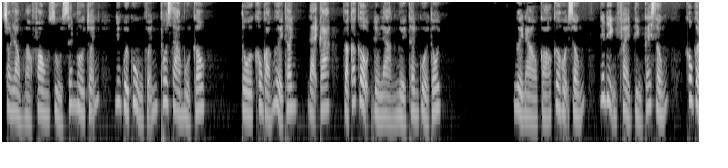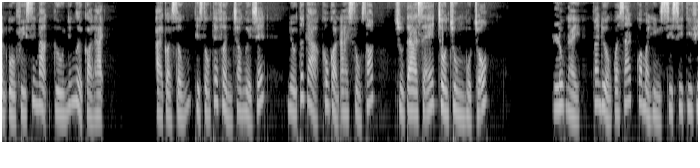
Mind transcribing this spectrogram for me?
Trong lòng Mạc Phong dù rất mâu thuẫn, nhưng cuối cùng vẫn thốt ra một câu. Tôi không có người thân, đại ca và các cậu đều là người thân của tôi. Người nào có cơ hội sống, nhất định phải tìm cách sống, không cần uống phí sinh mạng cứu những người còn lại. Ai còn sống thì sống thay phần cho người chết, nếu tất cả không còn ai sống sót, chúng ta sẽ trôn chung một chỗ. Lúc này, Phan Đường quan sát qua màn hình CCTV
